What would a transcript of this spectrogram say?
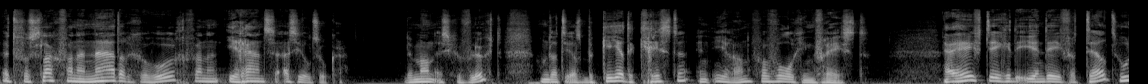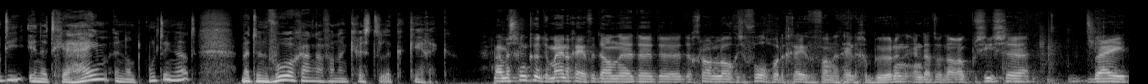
het verslag van een nader gehoor... van een Iraanse asielzoeker. De man is gevlucht omdat hij als bekeerde christen in Iran vervolging vreest. Hij heeft tegen de IND verteld hoe hij in het geheim een ontmoeting had... met een voorganger van een christelijke kerk. Maar misschien kunt u mij nog even dan de, de, de chronologische volgorde geven van het hele gebeuren. En dat we dan ook precies uh, bij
